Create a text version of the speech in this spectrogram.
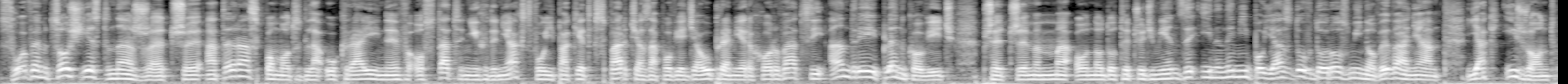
Słowem, coś jest na rzeczy, a teraz pomoc dla Ukrainy. W ostatnich dniach swój pakiet wsparcia zapowiedział premier Chorwacji Andrzej Plenkowicz, przy czym ma ono dotyczyć między innymi pojazdów do rozminowywania. Jak i rząd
